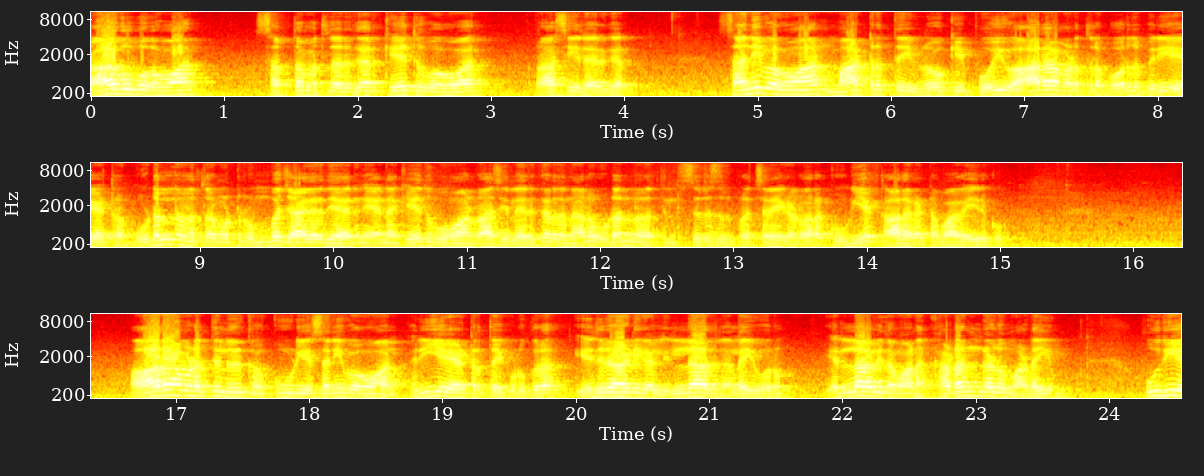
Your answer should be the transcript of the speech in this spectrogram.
ராகு பகவான் சப்தமத்தில் இருக்கார் கேத்து பகவான் ராசியில் இருக்கார். சனி பகவான் மாற்றத்தை நோக்கி போய் ஆறாம் இடத்துல போகிறது பெரிய ஏற்றம். உடல் நலத்தில் மட்டும் ரொம்ப ஜாகிரதையாக இருங்க. ஏன்னா கேது பகவான் ராசியில் இருக்கிறதுனால உடல் நலத்தில் சிறு சிறு பிரச்சனைகள் வரக்கூடிய காலகட்டமாக இருக்கும். ஆறாம் இடத்தில் இருக்கக்கூடிய சனி பகவான் பெரிய ஏற்றத்தை கொடுக்குறார். எதிராளிகள் இல்லாத நிலை வரும். எல்லா விதமான கடன்களும் அடையும். புதிய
